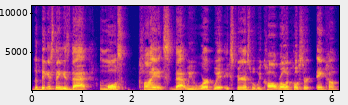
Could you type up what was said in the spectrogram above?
the biggest thing is that most clients that we work with experience what we call roller coaster income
